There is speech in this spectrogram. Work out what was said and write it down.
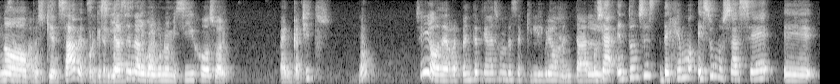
no, pues quién sabe, porque si le hacen algo a alguno de mis hijos o en cachitos. Sí, o de repente tienes un desequilibrio mental. O sea, entonces dejemos, eso nos hace eh,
